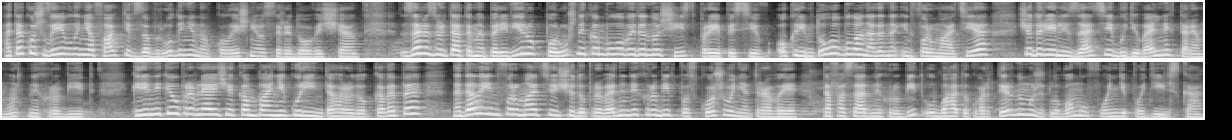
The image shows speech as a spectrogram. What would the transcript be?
а також виявлення фактів забруднення навколишнього середовища. За результатами перевірок порушникам було видано шість приписів. Окрім того, була надана інформація щодо реалізації будівельних та ремонтних робіт. Керівники управляючої компанії Курінь та городок КВП надали інформацію щодо проведених робіт по скошуванню трави та фасадних робіт у багатоквартирному житловому фонді Подільська.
